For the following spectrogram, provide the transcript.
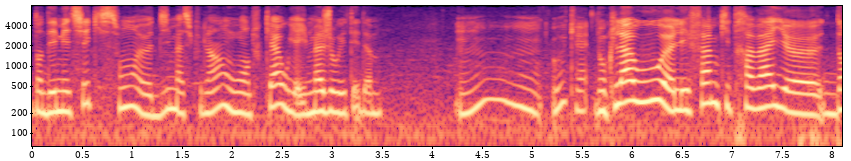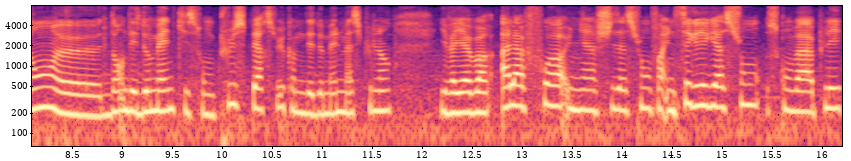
dans des métiers qui sont euh, dits masculins, ou en tout cas où il y a une majorité d'hommes. Mmh, Donc là où euh, les femmes qui travaillent dans, dans des domaines qui sont plus perçus comme des domaines masculins, il va y avoir à la fois une hiérarchisation, enfin une ségrégation, ce qu'on va appeler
